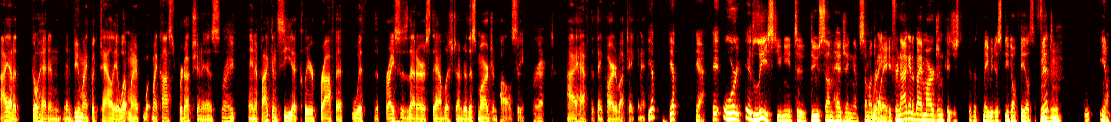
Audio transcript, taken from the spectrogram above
I got to go ahead and, and do my quick tally of what my what my cost of production is Right. And if I can see a clear profit with the prices that are established under this margin policy, Correct. I have to think hard about taking it. Yep. Yep. Yeah. It, or at least you need to do some hedging of some other Right. way. If you're not going to buy margin because maybe just you don't feel it's a fit, Mhm. you know,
